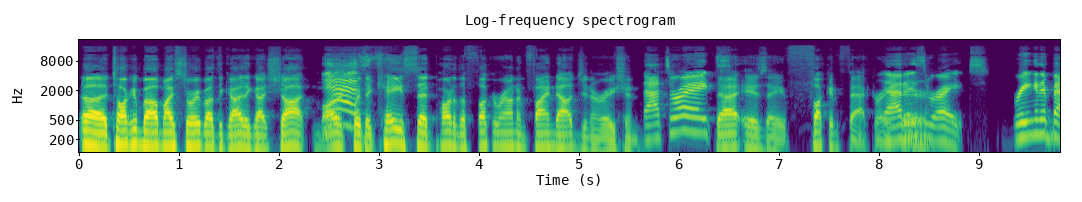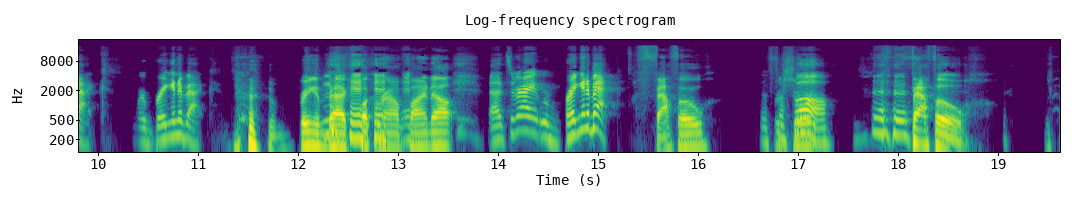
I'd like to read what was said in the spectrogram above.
uh, talking about my story about the guy that got shot. Mark with a case said part of the fuck around and find out generation. That's right. That is a fucking fact right That there. is right. Bringing it back. We're bringing it back. Bring him back, fuck around, find out. That's right. We're bringing it back. Fafo. For Fa- Fafo.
